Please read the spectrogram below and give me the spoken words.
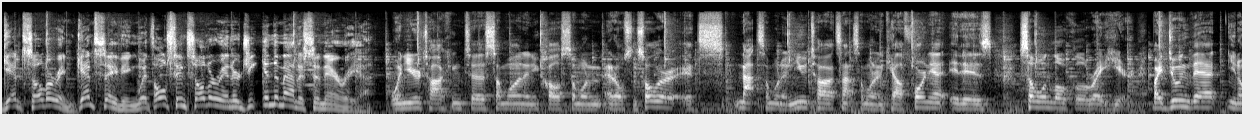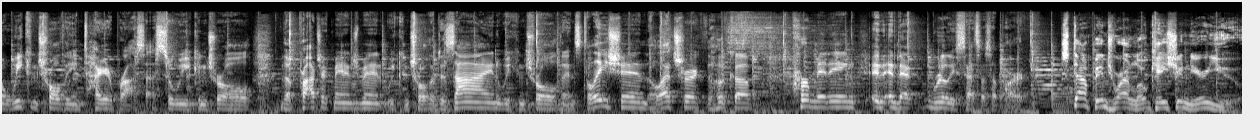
Get solar and get saving with Olson Solar Energy in the Madison area. When you're talking to someone and you call someone at Olson Solar, it's not someone in Utah, it's not someone in California, it is someone local right here. By doing that, you know, we control the entire process. So we control the project management, we control the design, we control the installation, the electric, the hookup, permitting, and, and that really sets us apart. Stop into our location near you.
